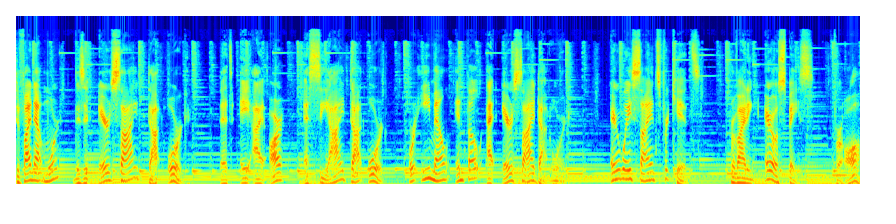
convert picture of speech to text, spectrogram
To find out more, visit airsci.org. That's A I R S C I.org or email info at airsci.org. Airway Science for Kids providing aerospace for all.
